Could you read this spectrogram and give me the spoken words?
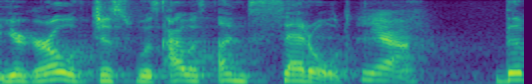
your girl just was I was unsettled. Yeah the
